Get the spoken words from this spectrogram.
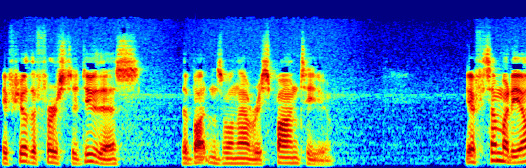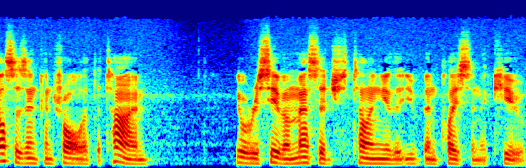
If you're the first to do this, the buttons will now respond to you. If somebody else is in control at the time, you'll receive a message telling you that you've been placed in a queue.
